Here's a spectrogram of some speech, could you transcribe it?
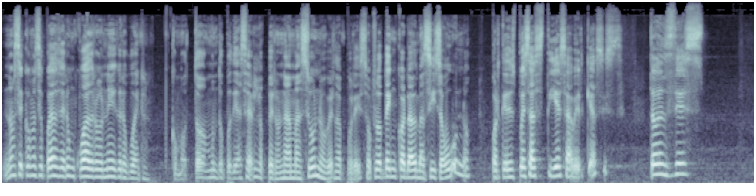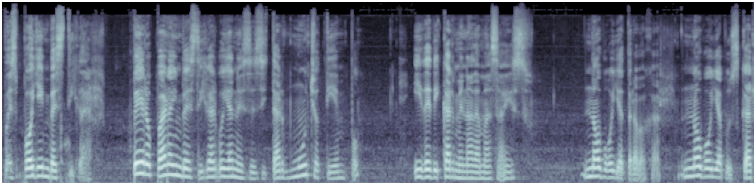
No sé cómo se puede hacer un cuadro negro, bueno, como todo el mundo podía hacerlo, pero nada más uno, ¿verdad? Por eso Flotenco nada más hizo uno, porque después hastíes a ver qué haces. Entonces, pues voy a investigar. Pero para investigar voy a necesitar mucho tiempo y dedicarme nada más a eso. No voy a trabajar, no voy a buscar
